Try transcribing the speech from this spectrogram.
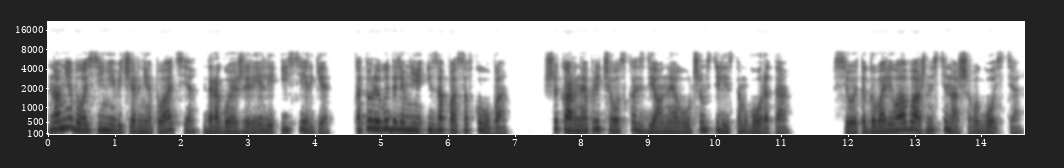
На мне было синее вечернее платье, дорогое ожерелье и серьги, которые выдали мне из запасов клуба. Шикарная прическа, сделанная лучшим стилистом города. Все это говорило о важности нашего гостя.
